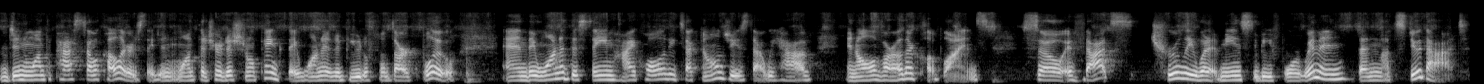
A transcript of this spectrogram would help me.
didn't want the pastel colors. They didn't want the traditional pink. They wanted a beautiful dark blue. And they wanted the same high quality technologies that we have in all of our other club lines. So if that's truly what it means to be for women, then let's do that.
